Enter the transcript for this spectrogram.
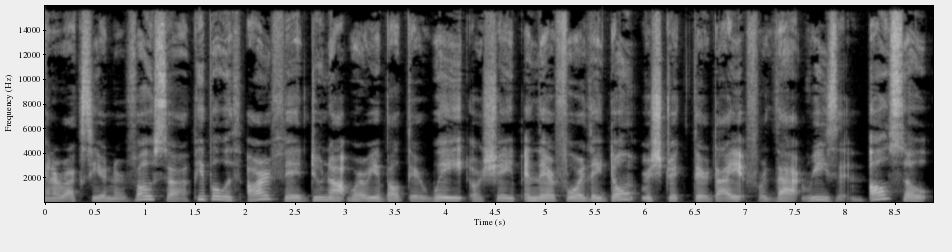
anorexia nervosa, people with ARFID do not worry about their weight or shape and therefore they don't restrict their diet for that reason. Also,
